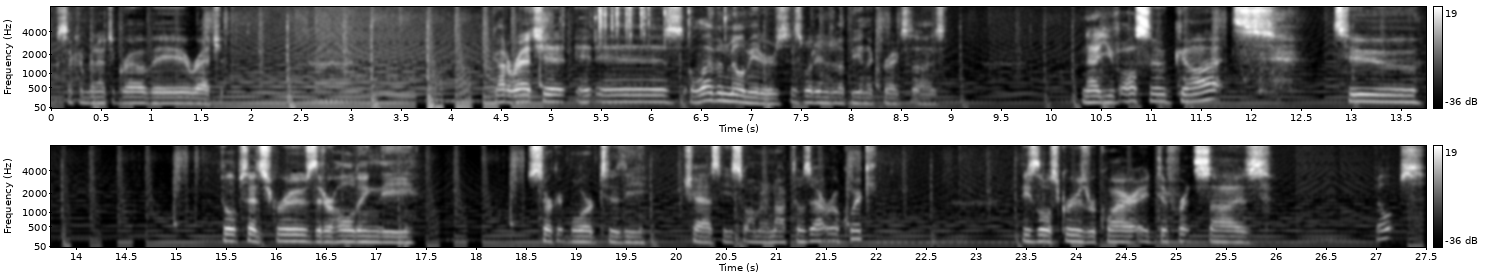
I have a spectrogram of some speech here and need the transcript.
Looks like I'm going to have to grab a ratchet. Got a ratchet. It is 11 millimeters is what ended up being the correct size. Now you've also got two Phillips head screws that are holding the circuit board to the chassis. So I'm going to knock those out real quick. These little screws require a different size Phillips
